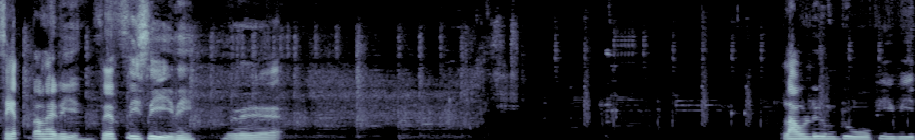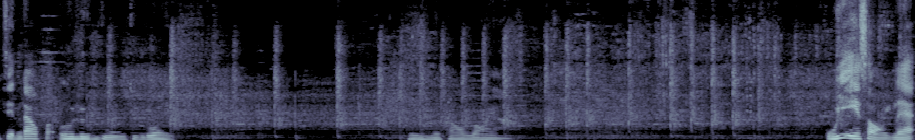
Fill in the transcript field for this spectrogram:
เซตอะไรนี่ เซตซีซีนี่เออเราลืมดู PV เจนเดาปะเออ ลืมดูจริงด้วยเฮ้ยไม่เข้ารอยอะ อุ้ย A สองอีกแล้ว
